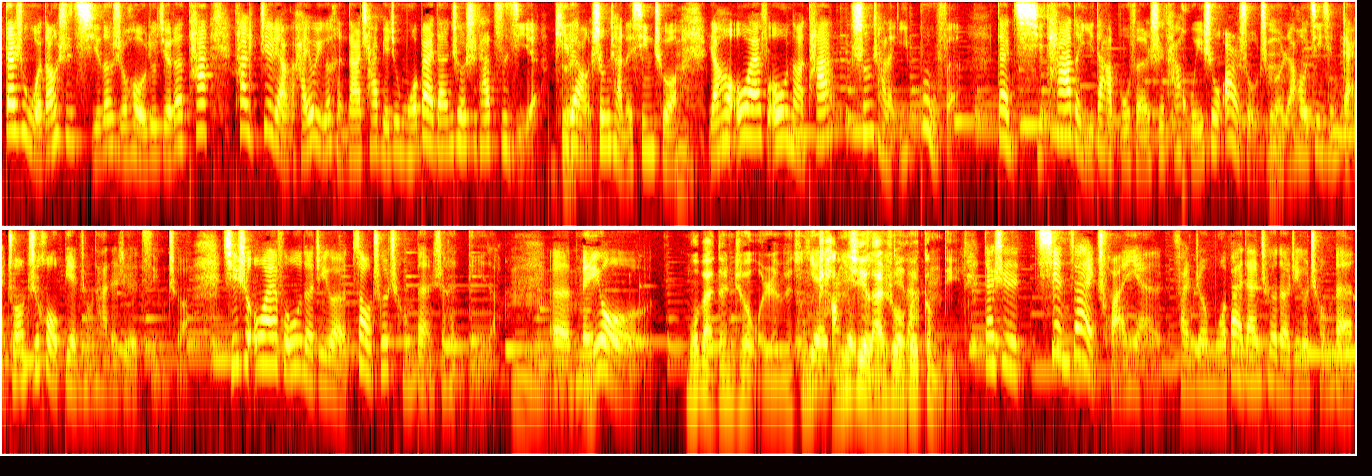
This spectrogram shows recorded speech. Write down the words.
但是我当时骑的时候，我就觉得它它这两个还有一个很大差别，就摩拜单车是它自己批量生产的新车，嗯然后 OFO 呢，它生产了一部分，但其他的一大部分是它回收二手车，嗯然后进行改装之后变成它的这个自行车。其实 OFO 的这个造车成本是很低的，嗯，呃，没有摩拜单车，我认为从长期来说会更低。但是现在传言，反正摩拜单车的这个成本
